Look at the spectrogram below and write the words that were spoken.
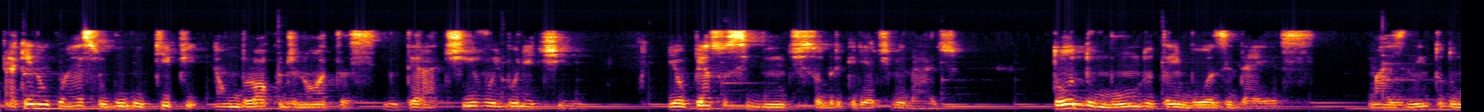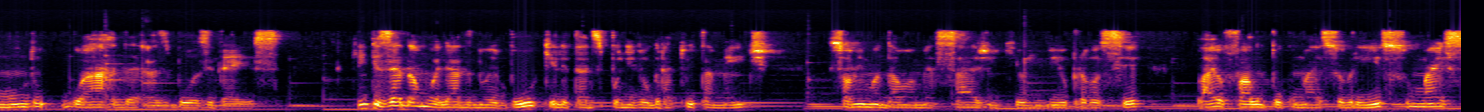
Para quem não conhece, o Google Keep é um bloco de notas interativo e bonitinho. E eu penso o seguinte sobre criatividade: todo mundo tem boas ideias, mas nem todo mundo guarda as boas ideias. Quem quiser dar uma olhada no e-book, ele está disponível gratuitamente. Só me mandar uma mensagem que eu envio para você. Lá eu falo um pouco mais sobre isso, mas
